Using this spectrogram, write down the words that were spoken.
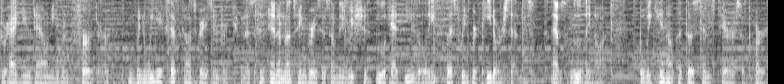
drag you down even further. When we accept God's grace and forgiveness, and, and, I'm not saying grace is something we should look at easily, lest we repeat our sins. Absolutely not. But we cannot let those sins tear us apart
